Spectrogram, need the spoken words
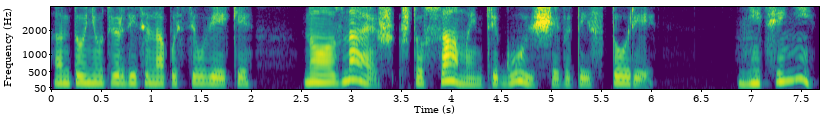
Антони утвердительно опустил веки. Но знаешь, что самое интригующее в этой истории? Не тяни.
